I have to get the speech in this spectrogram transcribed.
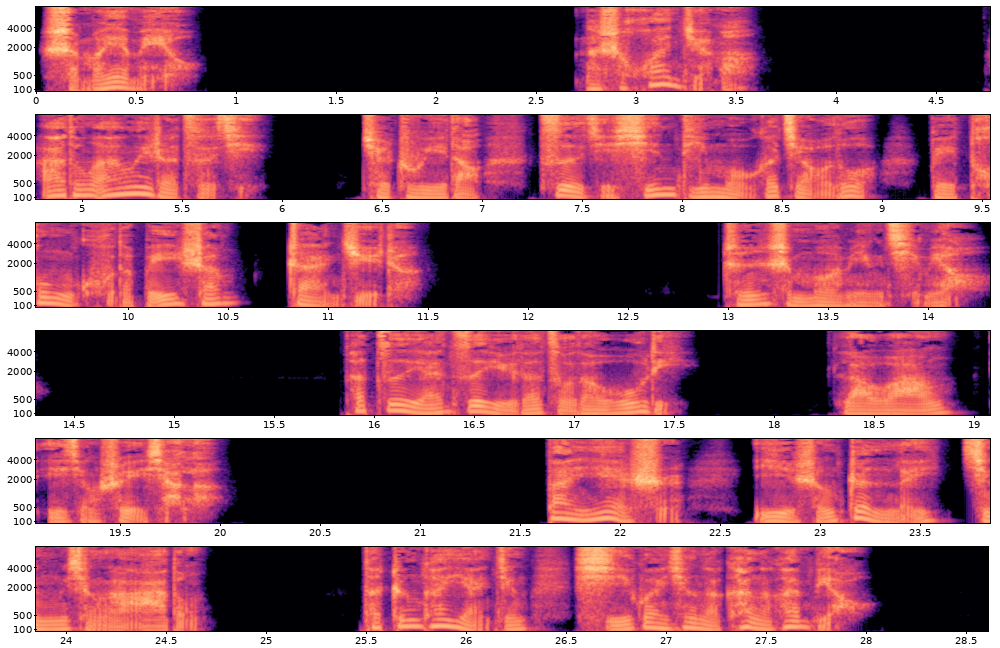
什么也没有。那是幻觉吗？阿东安慰着自己，却注意到自己心底某个角落被痛苦的悲伤。占据着，真是莫名其妙。他自言自语的走到屋里，老王已经睡下了。半夜时，一声震雷惊醒了阿东，他睁开眼睛，习惯性的看了看表，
